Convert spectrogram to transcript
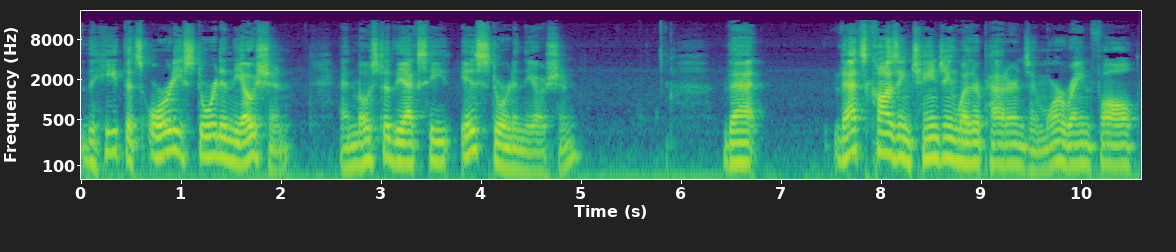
the heat that's already stored in the ocean, and most of the X heat is stored in the ocean, that that's causing changing weather patterns and more rainfall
